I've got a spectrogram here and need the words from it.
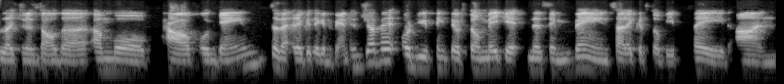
Legend of Zelda a more powerful game so that they could take advantage of it, or do you think they would still make it in the same vein so that it could still be played on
